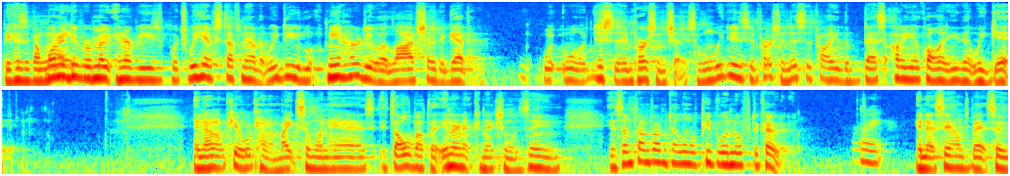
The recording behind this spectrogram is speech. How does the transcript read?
Because if I'm going Right. to do remote interviews, which we have stuff now that we do, me and her do a live show together. Well, just an in person show. So when we do this in person, this is probably the best audio quality that we get. And I don't care what kind of mic someone has, it's all about the internet connection with Zoom. And sometimes I'm dealing with people in North Dakota, Right. and that sounds bad. So,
